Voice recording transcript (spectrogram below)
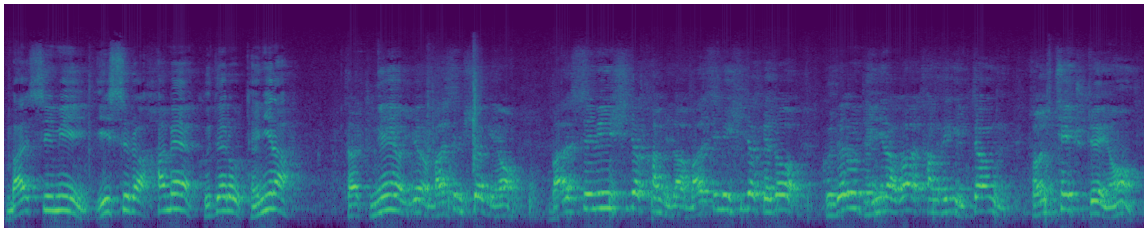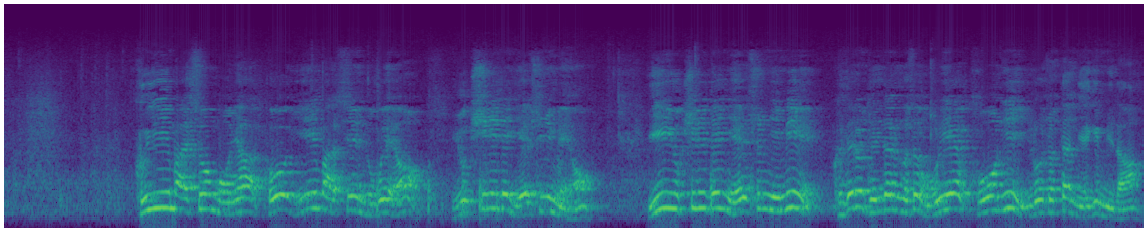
말씀이 있으라 함에 그대로 되니라 자, 중요해요. 이제 말씀 시작이에요. 말씀이 시작합니다. 말씀이 시작해서 그대로 되니라가 창세기 1장 전체 주제예요. 그이 말씀은 뭐냐? 그 이 말씀이 누구예요? 육신이 된 예수님이에요. 이 육신이 된 예수님이 그대로 된다는 것은 우리의 구원이 이루어졌다는 얘기입니다.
